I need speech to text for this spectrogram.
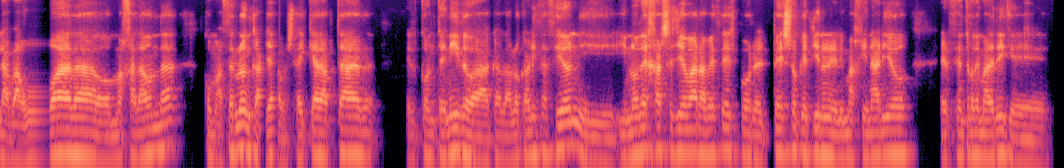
La Vaguada o Majadahonda, como hacerlo en Callao. hay que adaptar el contenido a cada localización y, no dejarse llevar a veces por el peso que tiene en el imaginario el centro de Madrid, que,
